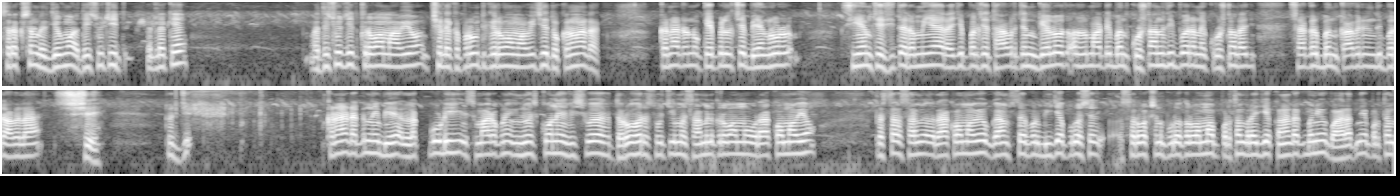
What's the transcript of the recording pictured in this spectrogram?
સંરક્ષણ રજીવમાં અધિસૂચિત, એટલે કે અધિસૂચિત કરવામાં આવ્યો. છેલ્લે પ્રવૃત્તિ કરવામાં આવી છે તો કર્ણાટક. કર્ણાટકનું કેપિટલ છે બેંગ્લોર. સીએમ છે સીતારમૈયા. રાજ્યપાલ છે થાવરચંદ ગેહલોત. અલમાટી બંધ કૃષ્ણા નદી પર અને કૃષ્ણરાજ સાગર બંધ કાવેરી નદી પર આવેલા છે. તો જે કર્ણાટકની બે લક્કુડી સ્મારકોને યુનેસ્કોને વિશ્વ ધરોહર સૂચિમાં સામેલ કરવામાં રાખવામાં આવ્યો. પ્રસ્તાવ સામે રાખવામાં આવ્યો. ગામ સ્તર પર બીજા પુરુષ સંરક્ષણ પૂરા કરવામાં પ્રથમ રાજ્ય કર્ણાટક બન્યું. ભારતને પ્રથમ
